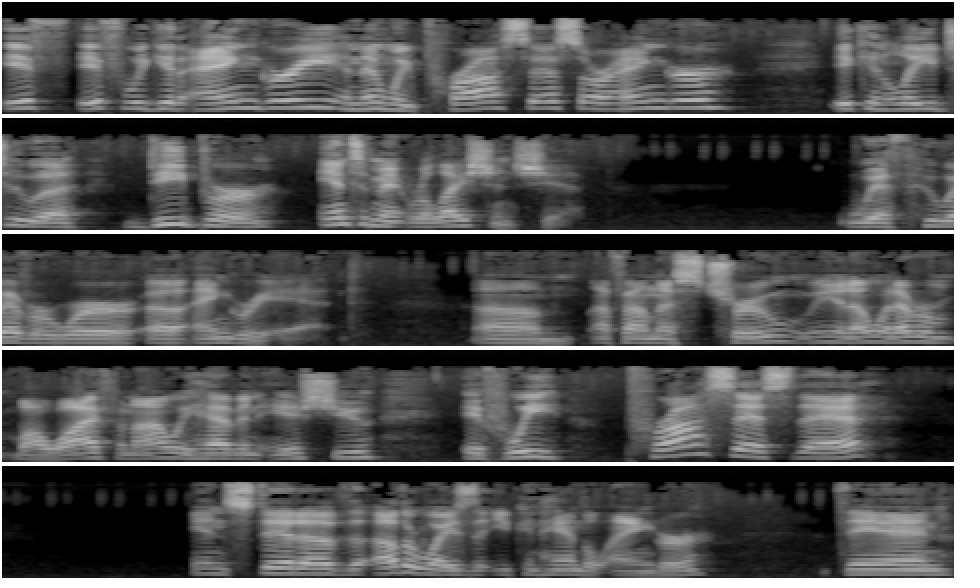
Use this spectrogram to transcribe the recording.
if if we get angry and then we process our anger, it can lead to a deeper, intimate relationship with whoever we're uh, angry at. Um, I found that's true. You know, whenever my wife and I we have an issue, if we process that instead of the other ways that you can handle anger, then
